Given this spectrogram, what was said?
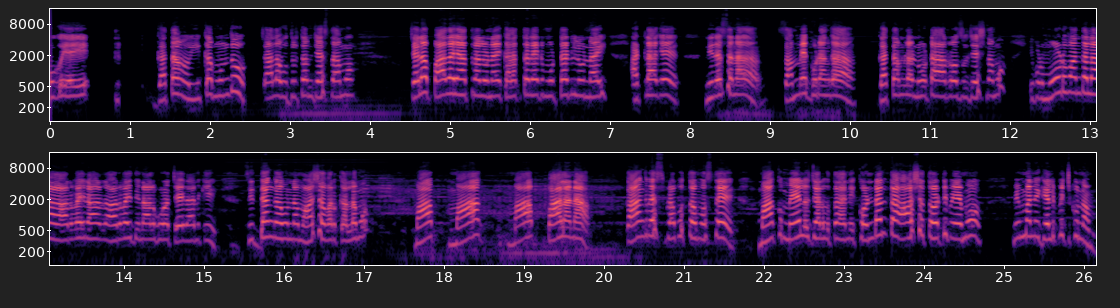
ముగియాయి. గతం ఇంకా ముందు చాలా ఉధృతం చేస్తాము. చలో పాదయాత్రలు ఉన్నాయి కలెక్టరేట్ ముట్టడిలు ఉన్నాయి అట్లాగే నిరసన సమ్మె గుణంగా గతంలో నూట ఆరు రోజులు చేసినాము. ఇప్పుడు మూడు వందల అరవై అరవై దినాలు కూడా చేయడానికి సిద్ధంగా ఉన్నాం ఆశా వర్కర్లము. మా మా మా పాలన కాంగ్రెస్ ప్రభుత్వం వస్తే మాకు మేలు జరుగుతాయని కొండంత ఆశతోటి మేము మిమ్మల్ని గెలిపించుకున్నాం.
